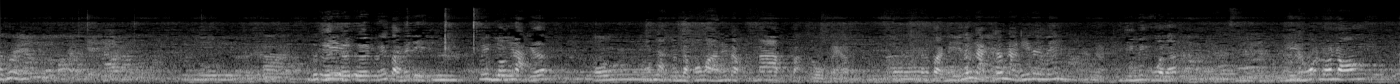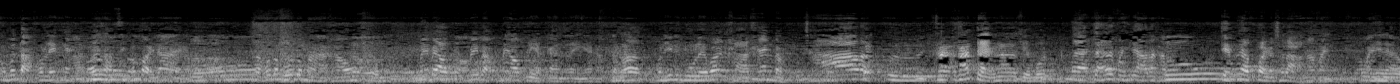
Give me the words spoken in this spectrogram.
อโทษครับ เมื่อกี้เออเออวันนี้ต่อยไม่ดีไม่ดีน้ำหนักเยอะโอ้น้ำหนักจนแบบเมื่อวานนี่แบบหน้าปักโขกเลยครับต่อยไม่ดีน้ำหนักน้ำหนักนี้ได้ไหม จริงไม่ควรแล้วมีน้องๆอมตะเขาเล็กไงร้อยสามสิบเขาต่อยได้ครับเราก็ต้องลดลงมาหาเขาไม่ไปเอาไม่แบบไม่เอาเปรียบกันอะไรอย่างเงี้ยครับแต่ว่าวันนี้ดูเลยว่าขาแข้งแบบช้าแบบอือขาขาแตกนะเสียบดแต่แต่ได้ไฟที่แล้วนะครับโอ้เจ็บตั้งแต่ต่อยกับฉลามนะไปไปที่แล้ว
